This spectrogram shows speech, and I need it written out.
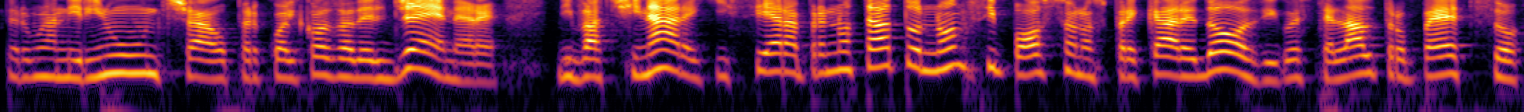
per una rinuncia o per qualcosa del genere di vaccinare chi si era prenotato, non si possono sprecare dosi, questo è l'altro pezzo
